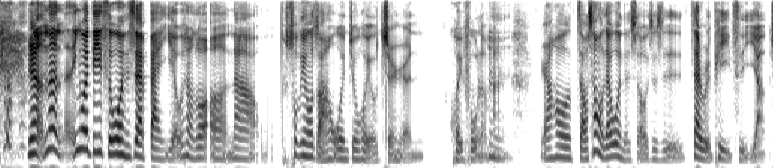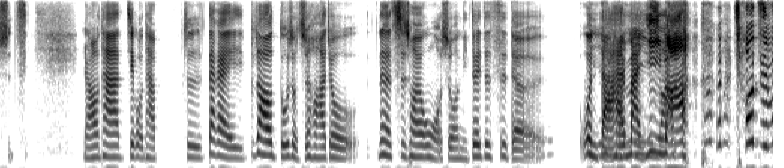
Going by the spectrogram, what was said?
然那因为第一次问是在半夜，我想说，呃，那说不定我早上问就会有真人回复了嘛。嗯、然后早上我在问的时候，就是再 repeat 一次一样的事情。然后他结果他就是大概不知道多久之后，他就那个视窗又问我说：“你对这次的？”问答还满意吗？超级不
